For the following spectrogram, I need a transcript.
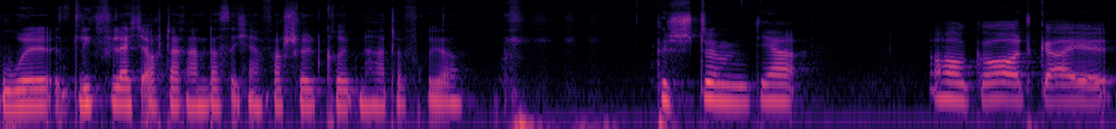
cool. es liegt vielleicht auch daran, dass ich einfach Schildkröten hatte früher. Bestimmt, ja. Oh Gott, geil.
